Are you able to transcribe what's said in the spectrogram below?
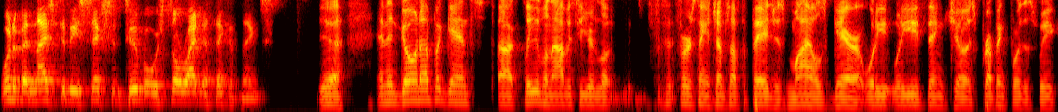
would have been nice to be six and two, but we're still right in the thick of things. Yeah, and then going up against uh, Cleveland, obviously, your lo- first thing that jumps off the page is Myles Garrett. What do you what do you think Joe is prepping for this week?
